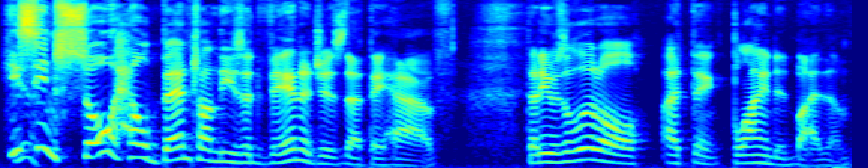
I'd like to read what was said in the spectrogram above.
He seems so hell bent on these advantages that they have that he was a little, I think, blinded by them.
